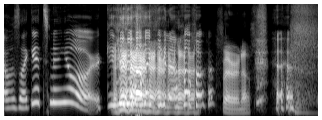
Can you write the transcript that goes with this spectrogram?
I was like, it's New York. you know. Fair enough.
